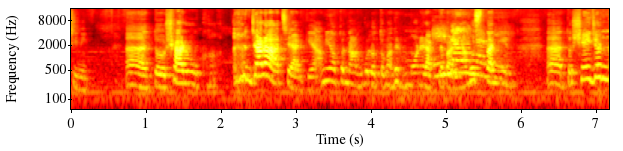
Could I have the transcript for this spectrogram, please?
চিনি। তো শাহরুখ যারা আছে আর কি আমি অত নামগুলো তোমাদের মনে রাখতে পারি না মুস্তাকিন তো সেই জন্য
